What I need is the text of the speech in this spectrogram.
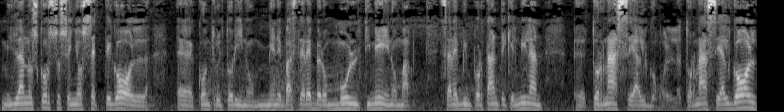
L'anno scorso segnò sette gol eh, contro il Torino, me ne basterebbero molti meno, ma sarebbe importante che il Milan eh, tornasse al gol, tornasse al gol,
